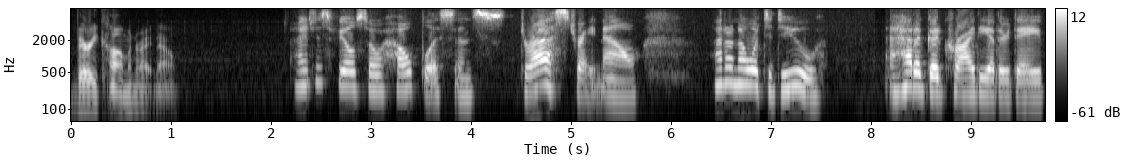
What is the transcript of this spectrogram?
very common right now. I just feel so helpless and stressed right now. I don't know what to do. I had a good cry the other day,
